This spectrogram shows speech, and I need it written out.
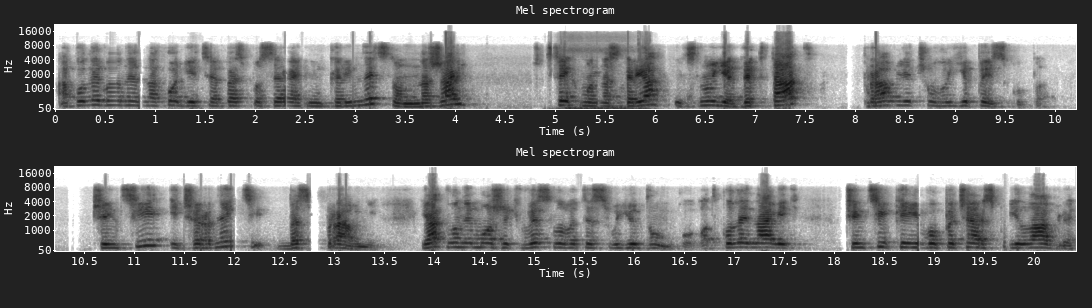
А коли вони знаходяться безпосереднім керівництвом, на жаль, в цих монастирях існує диктат правлячого єпископа. Ченці і черниці безправні. Як вони можуть висловити свою думку? От коли навіть ченці Києво-Печерської лаври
